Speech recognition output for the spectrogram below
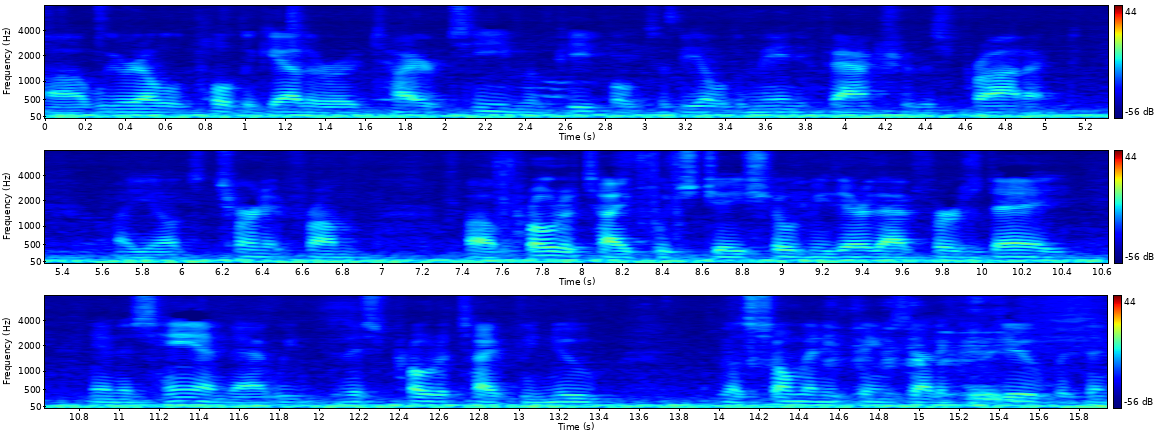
Uh, we were able to pull together an entire team of people to be able to manufacture this product. Uh, you know, to turn it from a prototype, which Jay showed me there that first day in his hand, that we this prototype we knew know, so many things that it could do, but then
